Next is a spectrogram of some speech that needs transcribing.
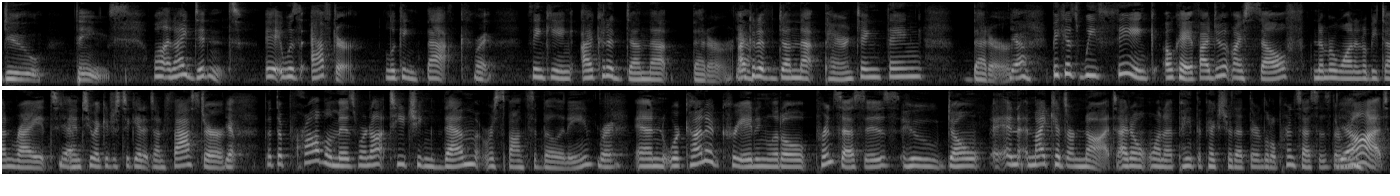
do things. Well, and I didn't. It was after looking back. Right. thinking I could have done that better. I could have done that parenting thing better. Yeah. Because we think, okay, if I do it myself, number one, it'll be done right. Yeah. And two, I could just to get it done faster. Yep. But the problem is we're not teaching them responsibility. Right. And we're kind of creating little princesses who don't and my kids are not. I don't want to paint the picture that they're little princesses. They're Yeah. not.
